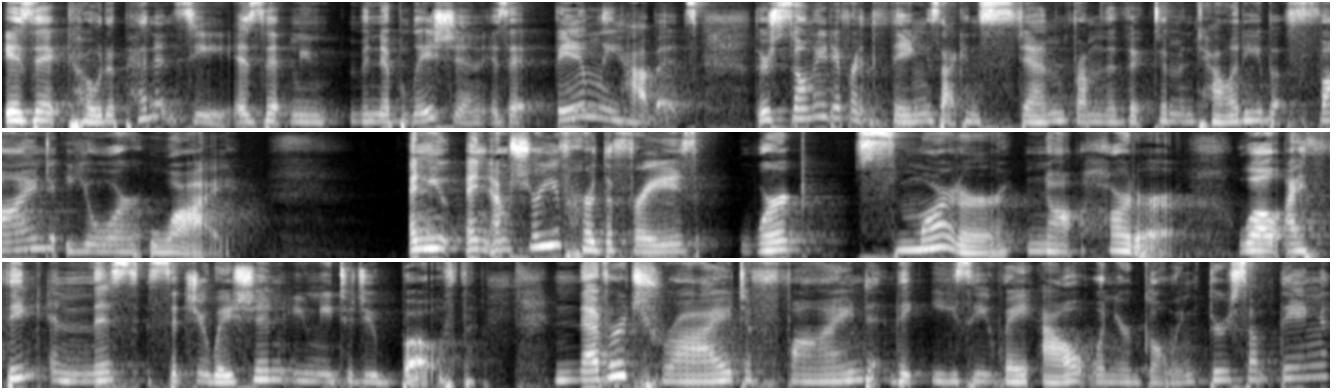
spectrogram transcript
Is it codependency? Is it manipulation? Is it family habits? There's so many different things that can stem from the victim mentality, but find your why. And you and I'm sure you've heard the phrase work smarter, not harder. Well, I think in this situation you need to do both. Never try to find the easy way out when you're going through something.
